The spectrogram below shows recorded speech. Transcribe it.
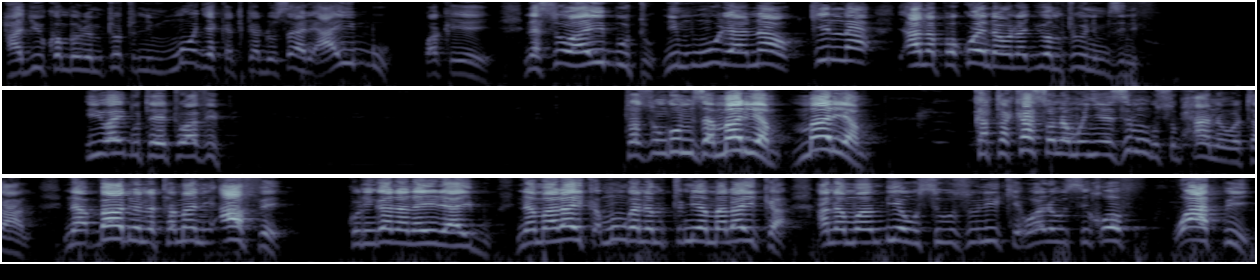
Hajui kwamba yule mtoto ni mmoja katika dosari aibu kwake yeye. Na sio aibu tu ni muhuri anao. Kila anapokwenda wanajua mtu huyu ni mzinifu. Hiyo aibu taitoa vipi? Twazungumza mariam mariam katakaswa na mwenyezi mungu subhanahu wataala na bado anatamani afe kulingana na ile aibu. Na malaika mungu anamtumia malaika anamwambia usihuzunike wala usihofu. Wapi?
